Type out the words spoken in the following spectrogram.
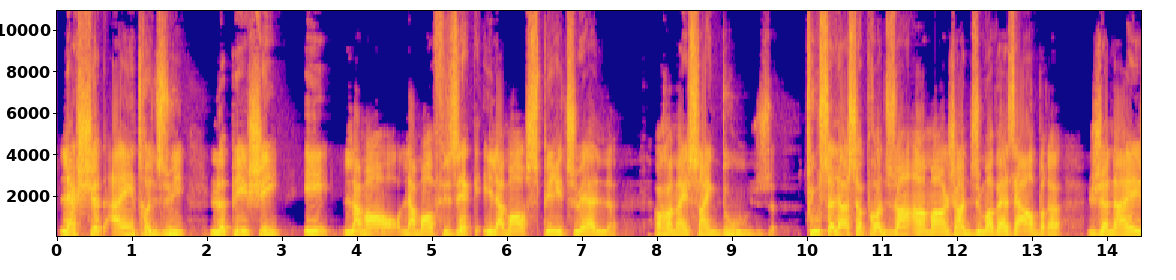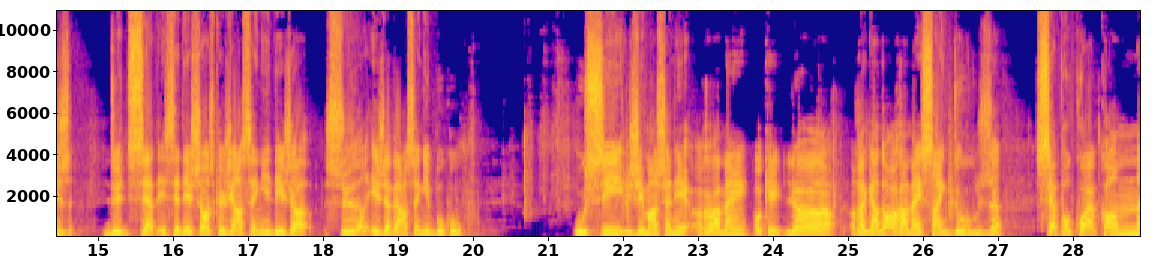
la chute a introduit le péché et la mort, la mort physique et la mort spirituelle. Romains 5, 12. Tout cela se produisant en mangeant du mauvais arbre. Genèse 2, 17. Et c'est des choses que j'ai enseignées déjà sur et je vais enseigner beaucoup. Aussi, j'ai mentionné Romains. OK, là, regardons Romains 5, 12. C'est pourquoi, comme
